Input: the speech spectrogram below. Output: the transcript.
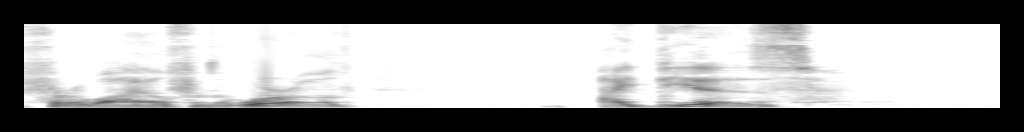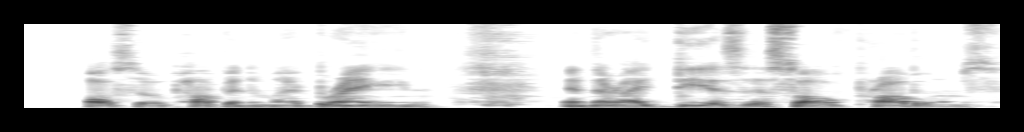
for a while from the world, ideas also pop into my brain and they're ideas that solve problems,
